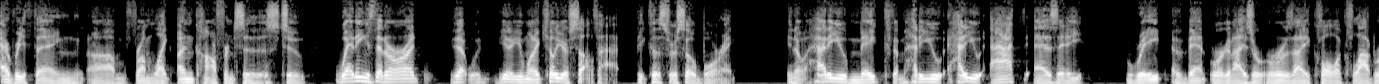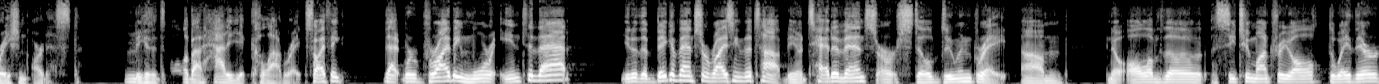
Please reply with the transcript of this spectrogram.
everything um, from like unconferences to weddings that aren't that would you know you want to kill yourself at because they're so boring. You know, how do you make them? How do you how do you act as a great event organizer or as I call a collaboration artist? Mm. Because it's all about how do you collaborate. So I think that we're driving more into that you know, the big events are rising to the top. You know, TED events are still doing great. Um, you know, all of the C2 Montreal, the way they're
